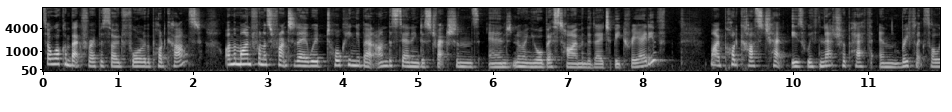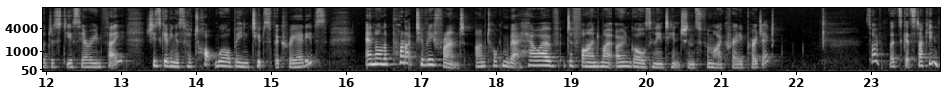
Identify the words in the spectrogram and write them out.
So, welcome back for episode four of the podcast. On the mindfulness front today, we're talking about understanding distractions and knowing your best time in the day to be creative. My podcast chat is with naturopath and reflexologist Yossarian Fay. She's giving us her top wellbeing tips for creatives. And on the productivity front, I'm talking about how I've defined my own goals and intentions for my creative project. So, let's get stuck in.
